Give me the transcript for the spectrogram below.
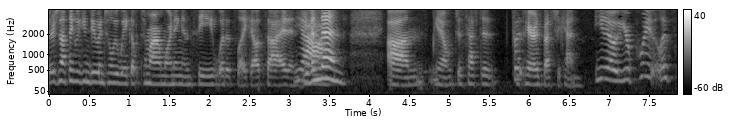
there's nothing we can do until we wake up tomorrow morning and see what it's like outside. And Yeah. even then, um, you know, just have to prepare as best you can. you know your point let's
